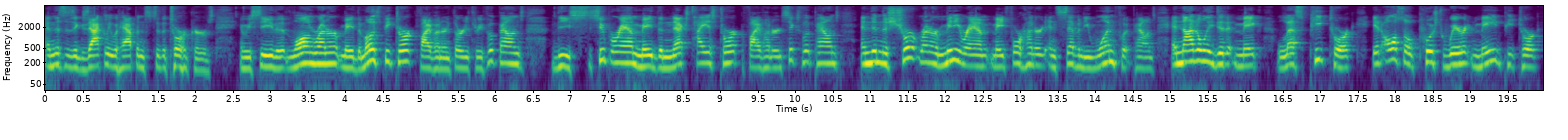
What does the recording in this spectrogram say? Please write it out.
And this is exactly what happens to the torque curves. And we see that long runner made the most peak torque, 533 foot-pounds. The super ram made the next highest torque, 506 foot-pounds. And then the short runner mini ram made 471 foot-pounds. And not only did it make less peak torque, it also pushed where it made peak torque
